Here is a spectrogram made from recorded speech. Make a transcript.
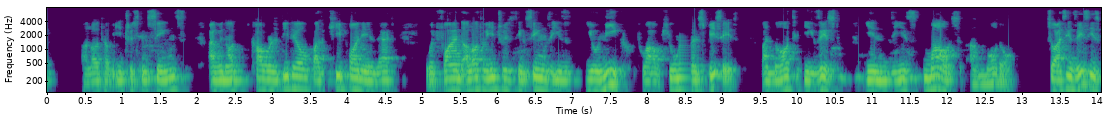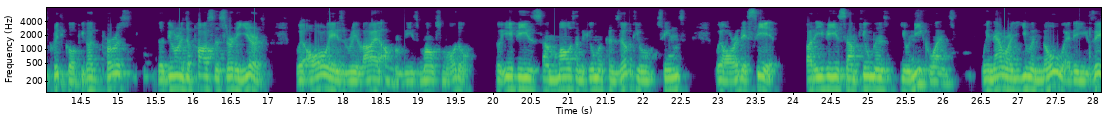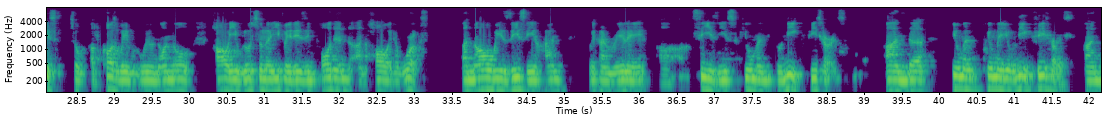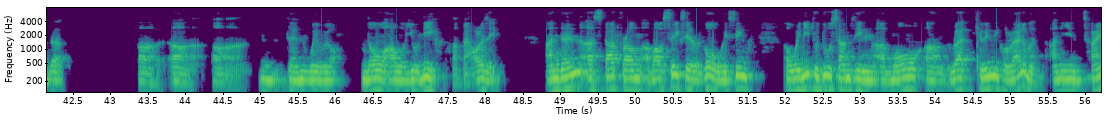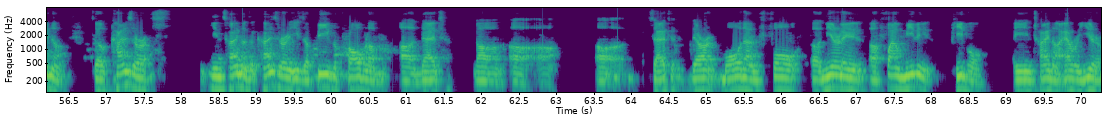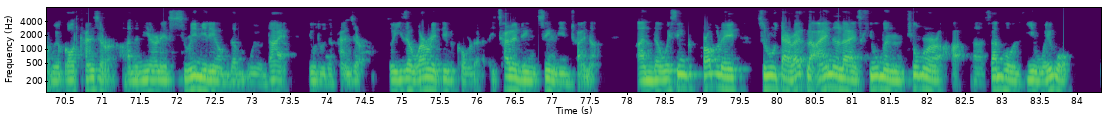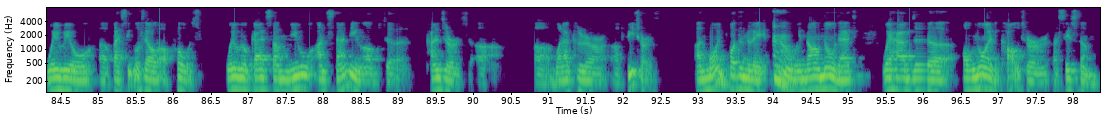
a lot of interesting things. I will not cover the detail, but the key point is that we find a lot of interesting things is unique to our human species but not exist in this mouse uh, model. So I think this is critical because the, during the past 30 years, we always rely on this mouse model. So if it's some mouse and human conservative things, we already see it. But if it's some human unique ones, we never even know it exists. So of course we will not know how evolutionary if it is important and how it works. But now with this in hand, we can really uh, see these human unique features and uh, human human unique features and uh, uh, uh then we will know our unique uh, biology. And then start from about six years ago, we think Uh, we need to do something uh, more uh, re clinical relevant. And in China, the cancer in China, the cancer is a big problem that uh, that there are more than four, uh, nearly uh, five million people in China every year will got cancer, and nearly three million of them will die due to the cancer. So it's a very difficult, challenging thing in China. And we think probably through directly analyze human tumor uh, samples in vivo, we will, uh, by single cell approach, we will get some new understanding of the cancer's uh, molecular features and more importantly, we now know that we have the organoid culture system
